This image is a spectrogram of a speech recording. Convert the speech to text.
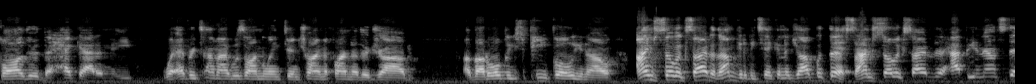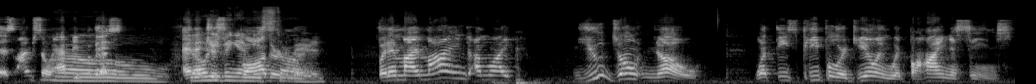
bothered the heck out of me. When every time I was on LinkedIn trying to find another job, about all these people, you know, I'm so excited. I'm going to be taking a job with this. I'm so excited to happy announce this. I'm so happy for this. And it just even me bothered me. But in my mind, I'm like, you don't know what these people are dealing with behind the scenes.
